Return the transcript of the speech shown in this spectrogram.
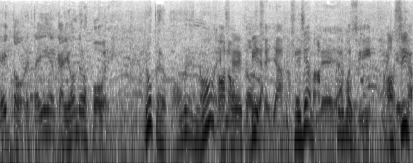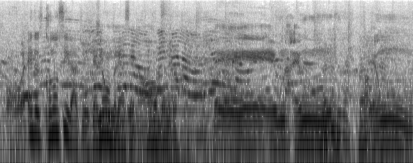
Esto está ahí en el callejón de los pobres. No, pero pobre no. No, no, no, mira, se llama. Se llama. Le ¿Cómo llama se así, Ah, sí. Entonces, conocida aquí, de nombre así. No, de- es, una- es un, es un,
